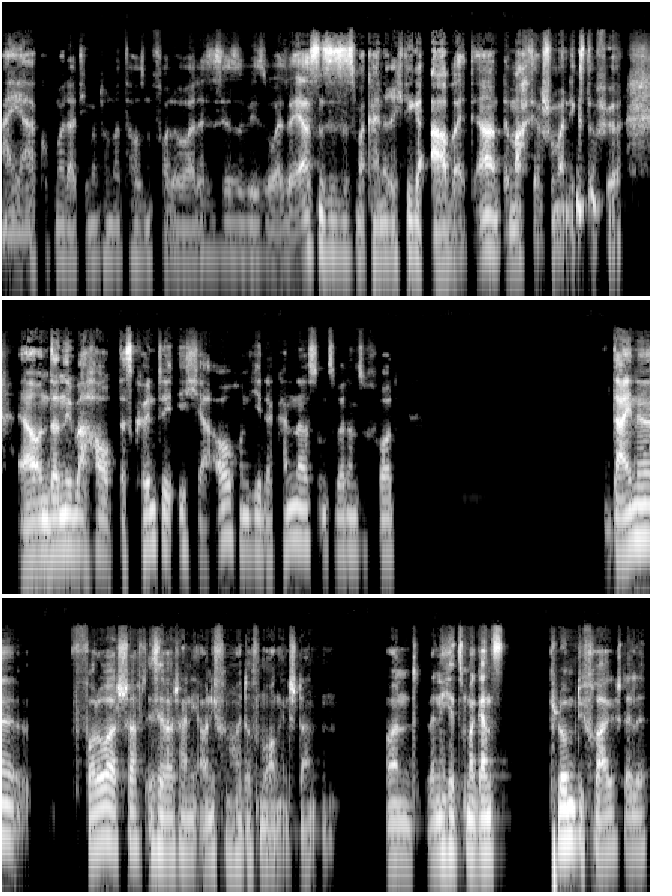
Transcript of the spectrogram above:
ah ja, guck mal, da hat jemand 100.000 Follower, das ist ja sowieso, also erstens ist es mal keine richtige Arbeit, ja, der macht ja schon mal nichts dafür. Ja, und dann überhaupt, das könnte ich ja auch und jeder kann das und so weiter und so fort. Deine Followerschaft ist ja wahrscheinlich auch nicht von heute auf morgen entstanden. Und wenn ich jetzt mal ganz plump die Frage stelle,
